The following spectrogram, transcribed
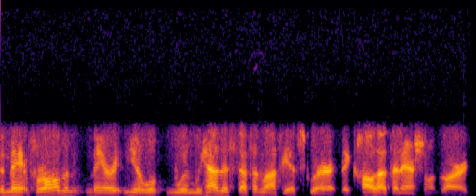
the mayor, for all the mayor, you know, when we had this stuff in Lafayette Square, they called out the National Guard.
